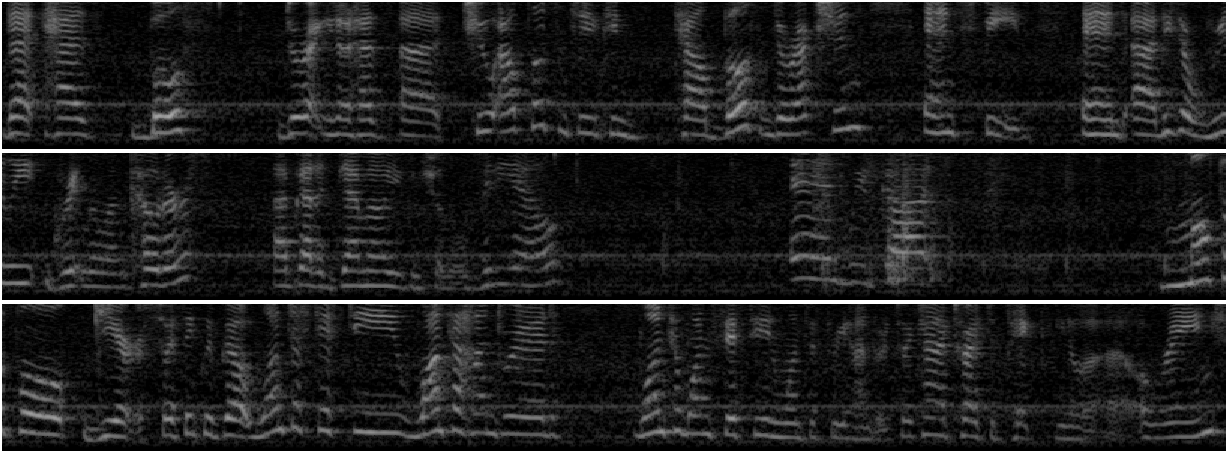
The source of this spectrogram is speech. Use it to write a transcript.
that has both direct you know it has uh, two outputs and so you can tell both direction and speed. And uh, these are really great little encoders. I've got a demo you can show a little video. And we've got multiple gears. So i think we've got 1 to 50 1 to 100 1 to 150 and 1 to 300 so i kind of tried to pick you know a, a range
